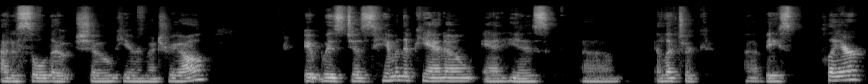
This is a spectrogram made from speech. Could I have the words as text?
at a sold out show here in Montreal, it was just him and the piano and his um, electric uh, bass player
